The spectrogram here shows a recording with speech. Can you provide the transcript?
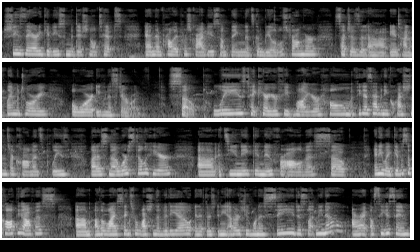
She's there to give you some additional tips and then probably prescribe you something that's gonna be a little stronger, such as an uh, anti-inflammatory or even a steroid. So please take care of your feet while you're home. If you guys have any questions or comments, please let us know. We're still here. Um, it's unique and new for all of us. So anyway, give us a call at the office. Um, otherwise, thanks for watching the video. And if there's any others you want to see, just let me know. All right, I'll see you soon.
